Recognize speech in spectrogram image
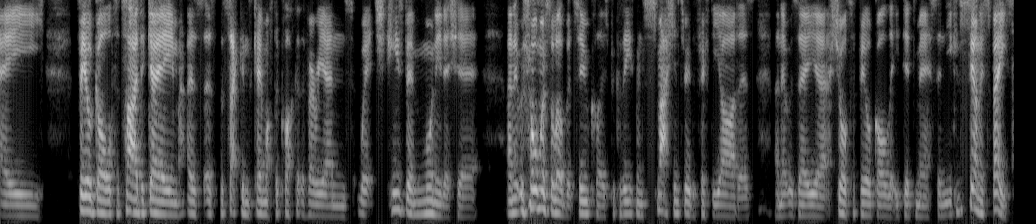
a field goal to tie the game as as the seconds came off the clock at the very end, which he's been money this year. And it was almost a little bit too close because he's been smashing through the 50 yarders, and it was a uh, shorter field goal that he did miss. And you can see on his face,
